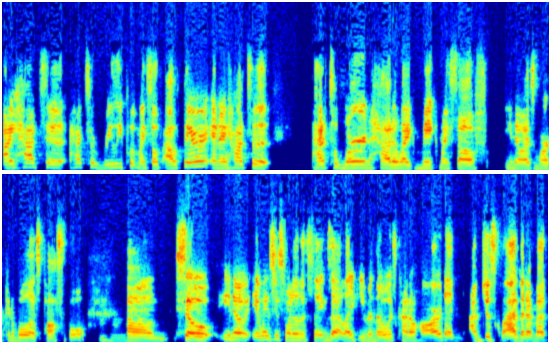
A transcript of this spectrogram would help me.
I had to I had to really put myself out there and I had to had to learn how to like make myself you know as marketable as possible mm-hmm. um so you know it was just one of those things that like even though it was kind of hard and i'm just glad that i'm at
